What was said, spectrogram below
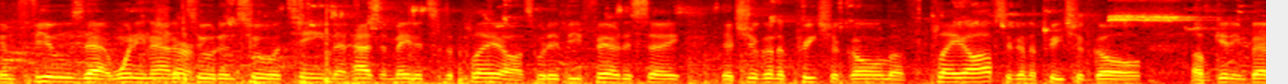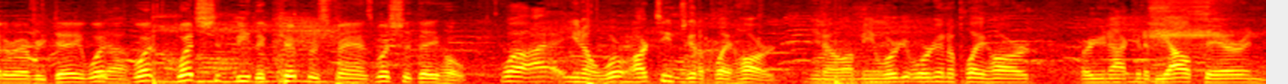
infuse that winning sure. attitude into a team that hasn't made it to the playoffs. Would it be fair to say that you're going to preach a goal of playoffs? You're going to preach a goal of getting better every day? What yeah. what what should be the Clippers fans? What should they hope? Well, I, you know, our team's going to play hard. You know, I mean, we're, we're going to play hard or you're not going to be out there. And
